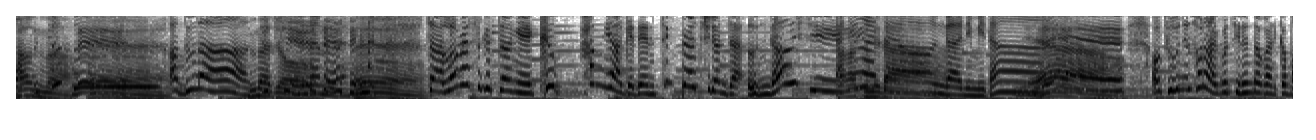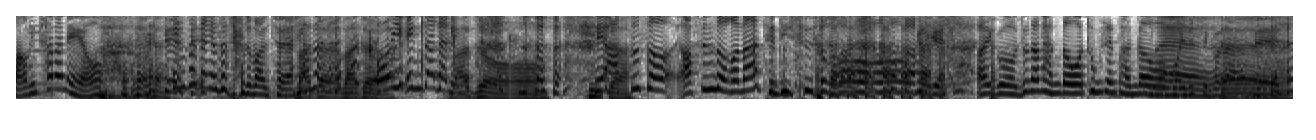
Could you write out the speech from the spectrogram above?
가은 누나. 네. 네. 아 누나. 누나죠. 네. 자 로맨스 극장의 급 합류하게 된 특별 출연자 은가은 씨. 반갑습니다. 안녕하세요. 은가은입니다. 네. 어, 두 분이 서로 알고 지낸다고 하니까 마음이 편하네요. 행사장에서 자주 마주쳐요. 맞아요, 맞아요. 거의 행사장에. 맞아. 제 앞순서, 앞순서거나 제 뒷순서거나. 어, 그러게. 아이고, 누나 반가워, 동생 반가워, 뭐 네. 뭐 이러시구나. 네. 네.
